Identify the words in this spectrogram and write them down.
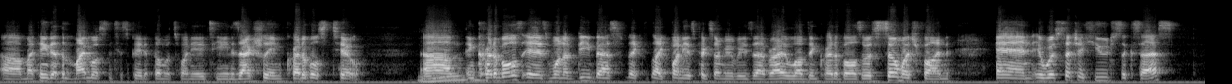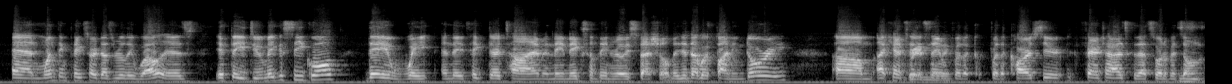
um, I think that the, my most anticipated film of 2018 is actually Incredibles 2. Um, Incredibles is one of the best, like, like funniest Pixar movies ever. I loved Incredibles. It was so much fun, and it was such a huge success. And one thing Pixar does really well is if they do make a sequel, they wait and they take their time and they make something really special. They did that with Finding Dory. Um, I can't say Great the same movie. for the for the Cars ser- franchise because that's sort of its own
